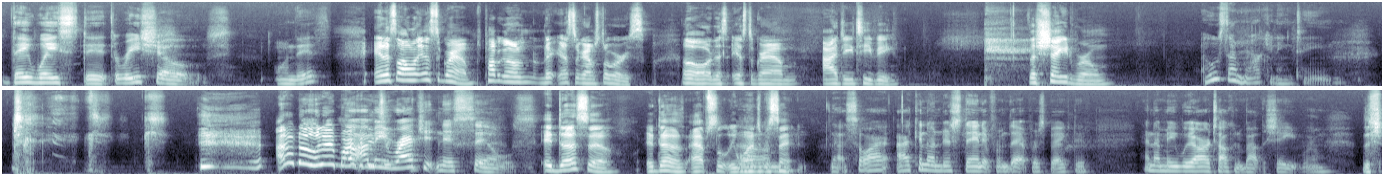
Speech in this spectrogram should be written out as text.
They wasted three shows on this. And it's all on Instagram. It's probably on their Instagram stories. Oh, this Instagram IGTV. The Shade Room. Who's their marketing team? I don't know who that Well. I mean, team- ratchetness sells. it does sell. It does absolutely one hundred Um, percent. Now, So I, I can understand it from that perspective. And I mean, we are talking about the shade room. The sh-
